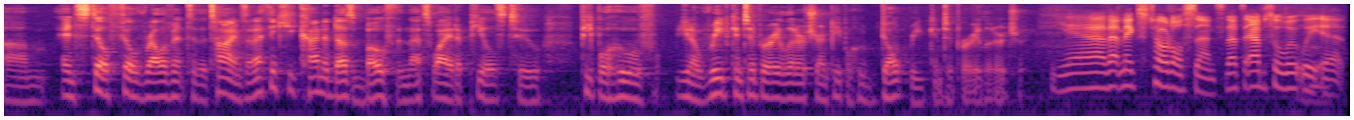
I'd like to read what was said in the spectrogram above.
um, and still feel relevant to the times. And I think he kind of does both, and that's why it appeals to people who have you know read contemporary literature and people who don't read contemporary literature. Yeah, that makes total sense. That's absolutely it.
